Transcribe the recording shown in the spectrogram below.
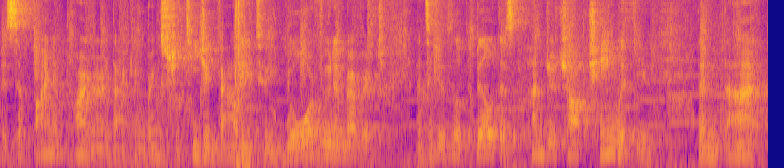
is to find a partner that can bring strategic value to your food and beverage and to be able to build this 100 shop chain with you, then that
